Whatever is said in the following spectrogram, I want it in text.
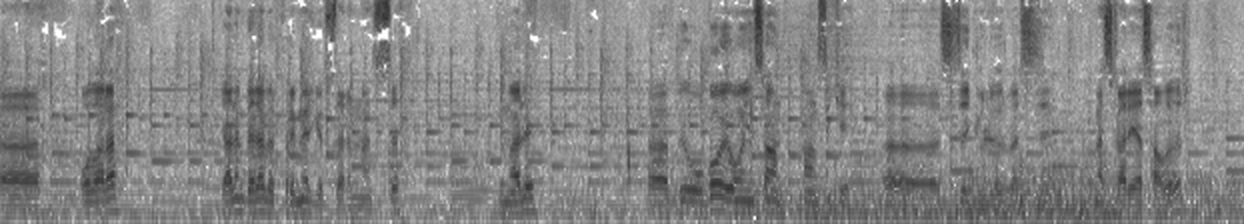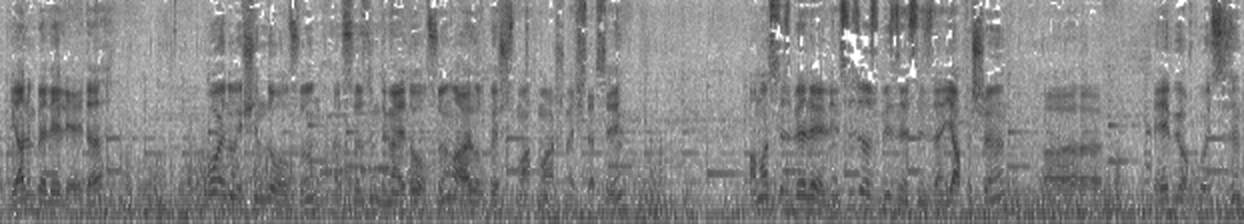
ə, onlara gəlin belə bir primer göstərim mən sizə. Deməli ə, o qoy o insan hansı ki ə, sizə gülür və sizi məsxərəyə salır. Gəlin belə eləyək də. Qoyun o işində olsun, sözün deməkdə olsun, aylıq 500 manat maaşına işləsin. Amma siz belə eləyin, siz öz biznesinizdən yapışın. Ə, eyb yox, qoy sizin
